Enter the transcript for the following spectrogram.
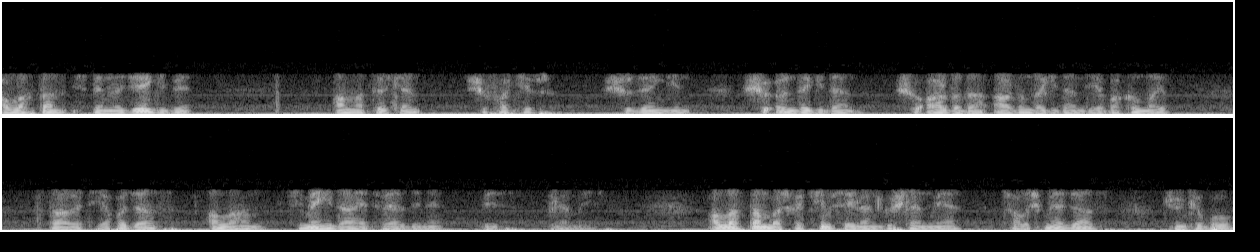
Allah'tan istenileceği gibi anlatırken şu fakir, şu zengin, şu önde giden, şu ardada ardında giden diye bakılmayıp daveti yapacağız. Allah'ın kime hidayet verdiğini biz bilemeyiz. Allah'tan başka kimseyle güçlenmeye çalışmayacağız. Çünkü bu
